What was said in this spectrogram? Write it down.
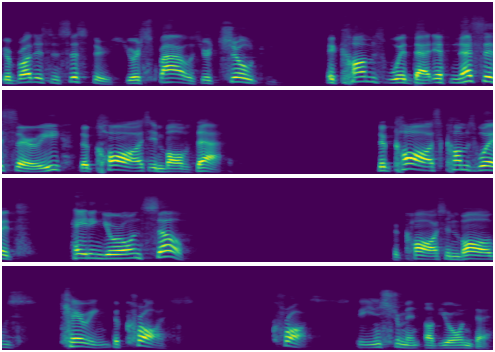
your brothers and sisters, your spouse, your children. It comes with that. If necessary, the cause involves that. The cause comes with hating your own self. The cause involves carrying the cross. Cross, the instrument of your own death.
